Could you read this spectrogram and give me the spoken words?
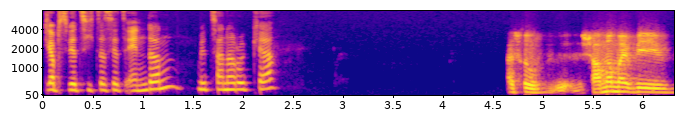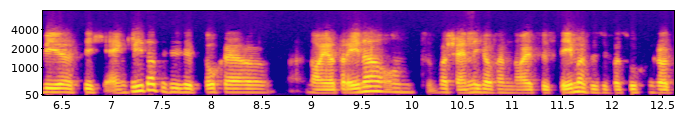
Glaubst du, wird sich das jetzt ändern mit seiner Rückkehr? Also schauen wir mal, wie, wie er sich eingliedert. Das ist jetzt doch ein neuer Trainer und wahrscheinlich auch ein neues System. Also sie versuchen gerade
